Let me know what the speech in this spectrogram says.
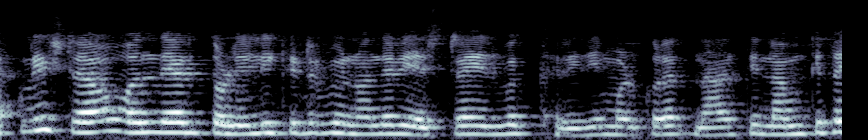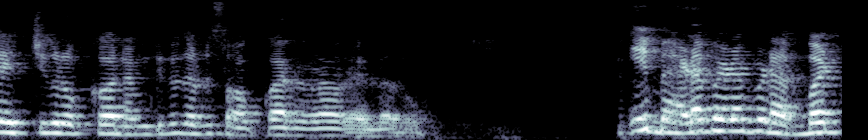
ಅಟ್ಲೀಸ್ಟ್ ಒಂದೆರಡು ತೊಳಿಲಿಕ್ಕೆ ಇಟ್ರೆ ಇನ್ನೊಂದೆರಡು ಎಷ್ಟ್ರಾ ಇರ್ಬೇಕು ಖರೀದಿ ಮಾಡ್ಕೊಳತ್ ನಾನು ನಮ್ಗಿಂತ ಹೆಚ್ಚಿಗೆ ರೊಕ್ಕ ನಮ್ಗಿಂತ ದೊಡ್ಡ ಸಾವುಕಾರ ಅವರೆಲ್ಲರೂ ಏ, ಬೇಡ ಬೇಡ ಬೇಡ. ಬಟ್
